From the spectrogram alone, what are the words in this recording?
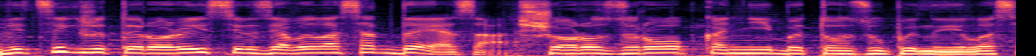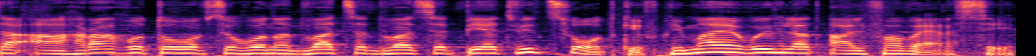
від цих же терористів з'явилася Деза, що розробка нібито зупинилася, а гра готова всього на 20-25% і має вигляд альфа-версії.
